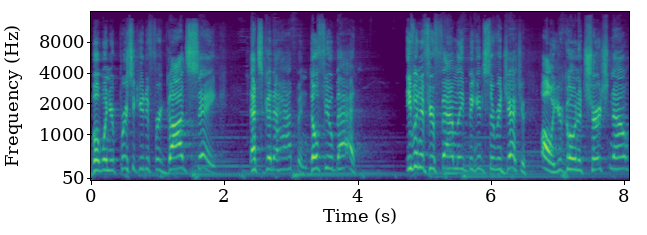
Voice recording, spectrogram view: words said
But when you're persecuted for God's sake, that's gonna happen. Don't feel bad. Even if your family begins to reject you. Oh, you're going to church now?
